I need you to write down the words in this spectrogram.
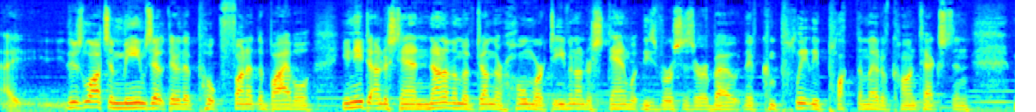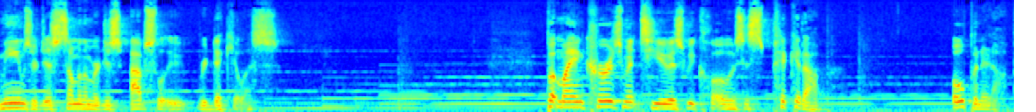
I, there's lots of memes out there that poke fun at the Bible. You need to understand none of them have done their homework to even understand what these verses are about. They've completely plucked them out of context, and memes are just, some of them are just absolutely ridiculous. But my encouragement to you as we close is pick it up, open it up,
